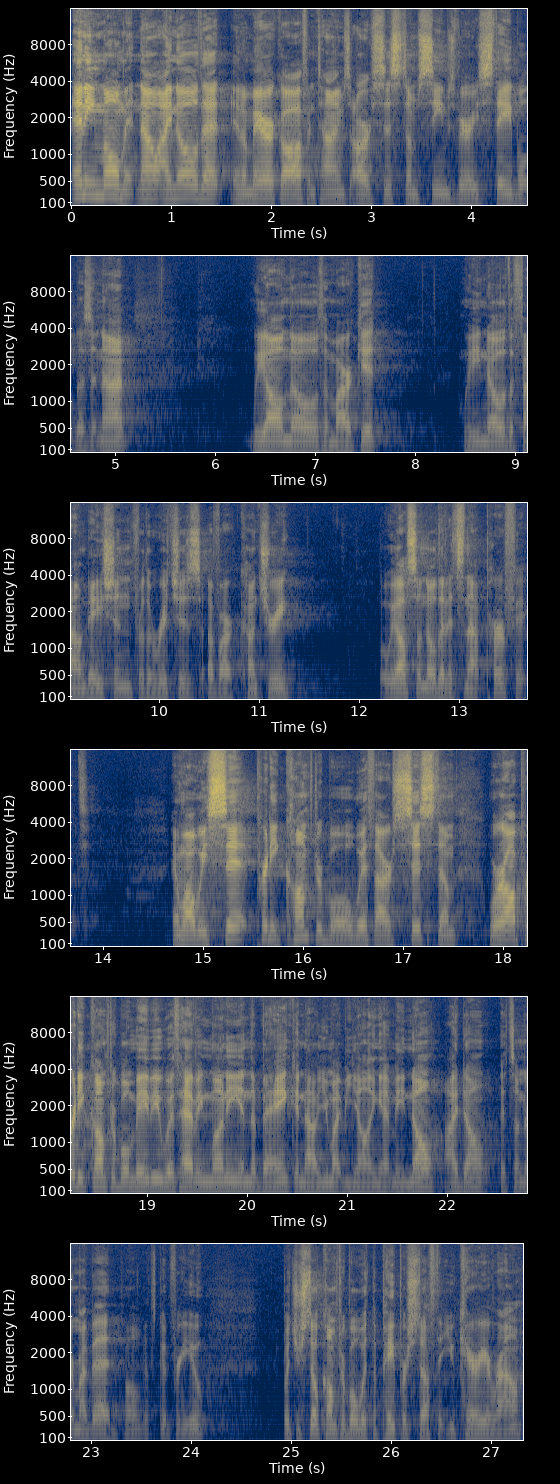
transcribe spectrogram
any moment. Now, I know that in America, oftentimes our system seems very stable, does it not? We all know the market, we know the foundation for the riches of our country, but we also know that it's not perfect. And while we sit pretty comfortable with our system, we're all pretty comfortable maybe with having money in the bank. And now you might be yelling at me, no, I don't. It's under my bed. Well, that's good for you. But you're still comfortable with the paper stuff that you carry around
